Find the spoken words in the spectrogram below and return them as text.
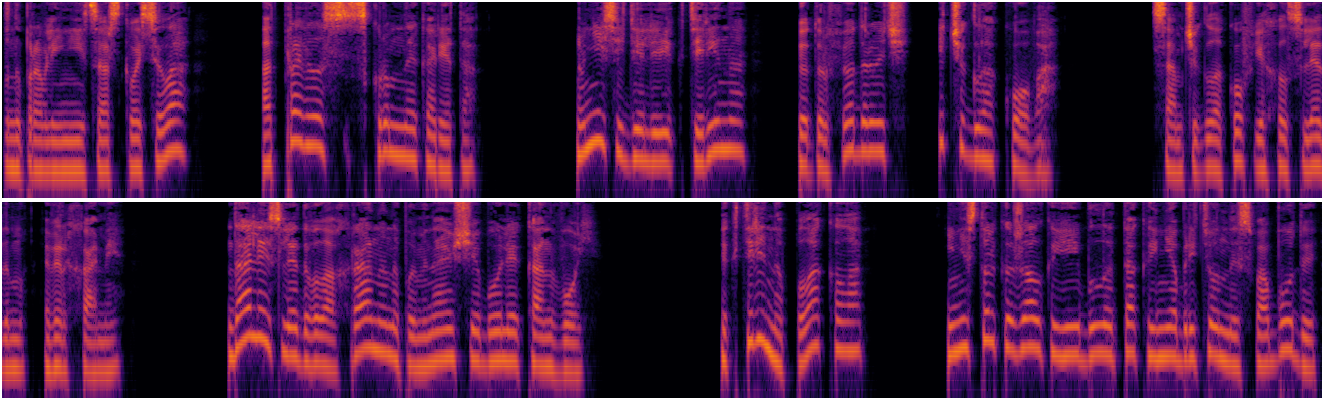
в направлении царского села отправилась скромная карета. В ней сидели Екатерина, Петр Федорович и Чеглакова. Сам Чеглаков ехал следом верхами. Далее следовала охрана, напоминающая более конвой. Екатерина плакала, и не столько жалко ей было так и необретенной свободы,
